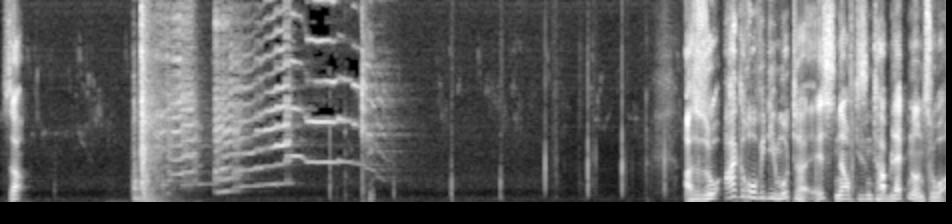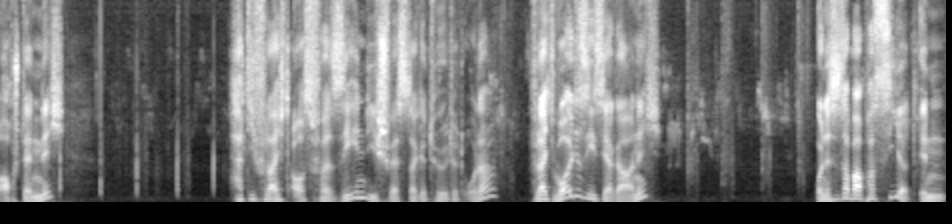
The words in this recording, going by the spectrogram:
So. Also so aggro wie die Mutter ist, ne, auf diesen Tabletten und so auch ständig, hat die vielleicht aus Versehen die Schwester getötet, oder? Vielleicht wollte sie es ja gar nicht. Und es ist aber passiert in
